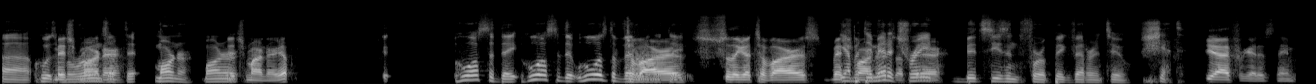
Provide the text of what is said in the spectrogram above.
uh, who is Mitch Maroons Marner. up there. Marner, Marner, Mitch Marner, yep. who else did they? Who else did they? Who was the veteran? Tavares. So they got Tavares. Mitch yeah, but they made a trade mid-season for a big veteran too. Shit. Yeah, I forget his name.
